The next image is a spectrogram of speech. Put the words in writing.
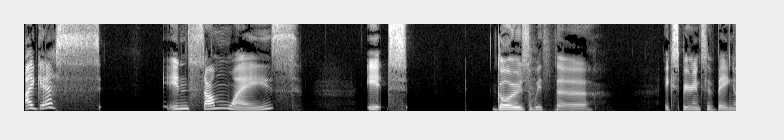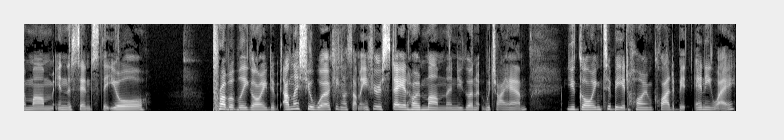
I guess in some ways it goes with the experience of being a mum in the sense that you're probably going to unless you're working or something if you're a stay-at-home mum then you're going to which I am you're going to be at home quite a bit anyway.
